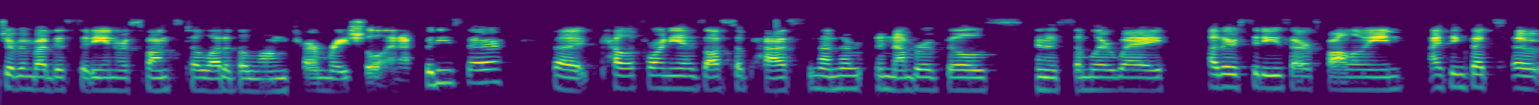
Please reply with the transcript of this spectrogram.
driven by the city in response to a lot of the long term racial inequities there. But California has also passed a number of bills in a similar way other cities are following. I think that's a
